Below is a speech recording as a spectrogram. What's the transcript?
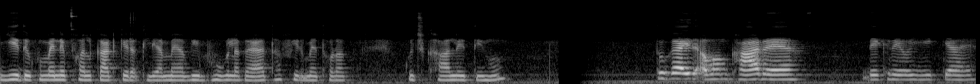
ये देखो, मैंने फल काट के रख लिया। मैं अभी भूख लगाया था, फिर मैं थोड़ा कुछ खा लेती हूँ। तो गाइज़ अब हम खा रहे हैं। देख रहे हो ये क्या है?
